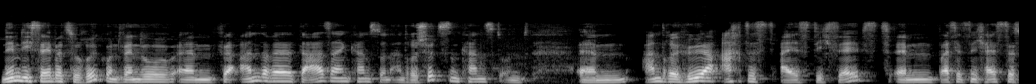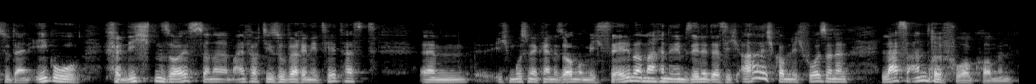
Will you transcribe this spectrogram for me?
nimm dich selber zurück und wenn du ähm, für andere da sein kannst und andere schützen kannst und ähm, andere höher achtest als dich selbst, ähm, was jetzt nicht heißt, dass du dein Ego vernichten sollst, sondern einfach die Souveränität hast, ähm, ich muss mir keine Sorgen um mich selber machen, in dem Sinne, dass ich, ah, ich komme nicht vor, sondern lass andere vorkommen.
